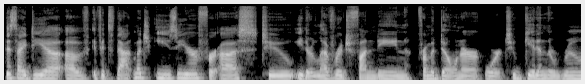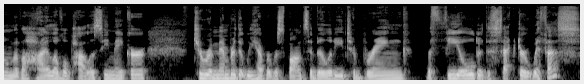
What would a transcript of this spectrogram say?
this idea of if it's that much easier for us to either leverage funding from a donor or to get in the room of a high level policymaker, to remember that we have a responsibility to bring the field or the sector with us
